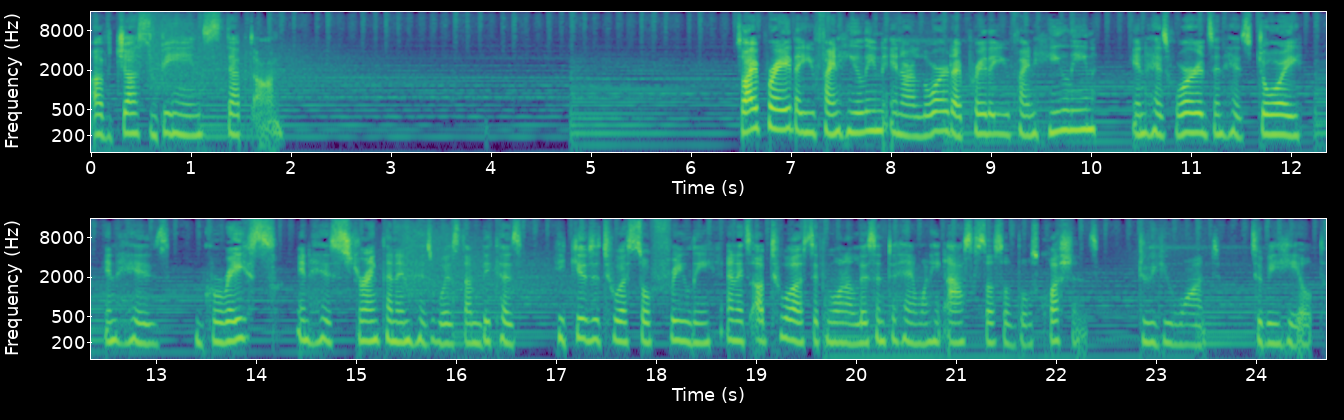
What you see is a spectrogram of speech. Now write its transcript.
of just being stepped on. So I pray that you find healing in our Lord. I pray that you find healing in His words, in His joy, in His grace, in His strength, and in His wisdom because He gives it to us so freely. And it's up to us if we want to listen to Him when He asks us of those questions Do you want to be healed?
